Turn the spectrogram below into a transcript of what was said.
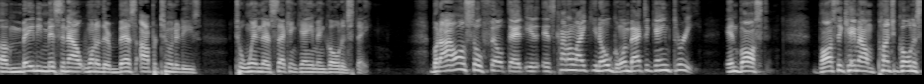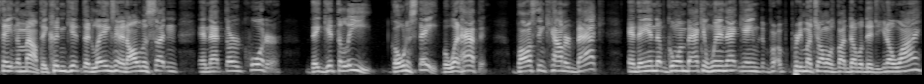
of maybe missing out one of their best opportunities to win their second game in Golden State. But I also felt that it, it's kind of like, you know, going back to game three in Boston. Boston came out and punched Golden State in the mouth. They couldn't get their legs in, and all of a sudden, in that third quarter, they get the lead, Golden State. But what happened? Boston countered back, and they end up going back and winning that game pretty much almost by double digit. You know why?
